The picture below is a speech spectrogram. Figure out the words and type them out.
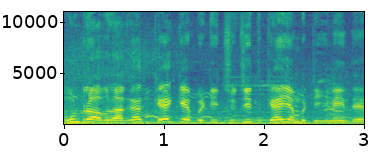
மூன்றாவதாக கே கே சுஜித் கேஎம்பட்டி இணைந்து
